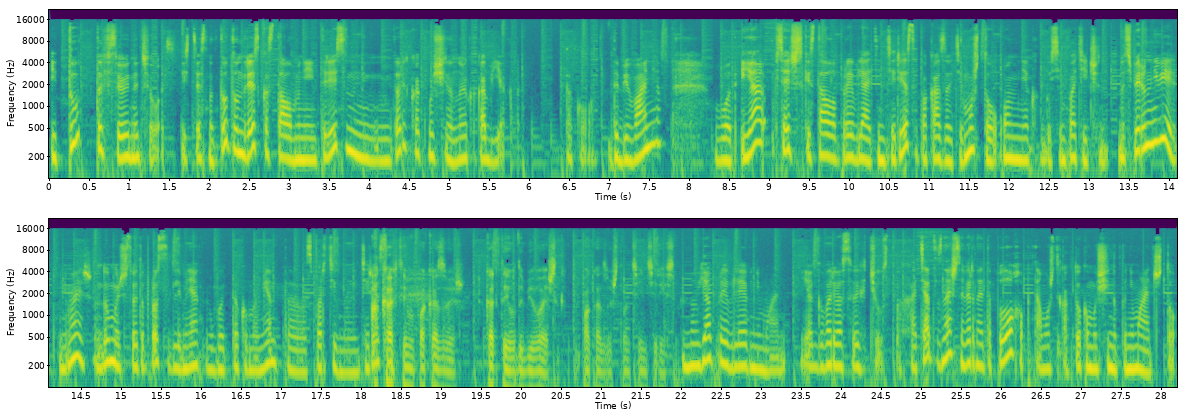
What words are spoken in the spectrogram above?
И тут-то все и началось. Естественно, тут он резко стал мне интересен не только как мужчина, но и как объект такого добивания. Вот. И я всячески стала проявлять интерес и показывать ему, что он мне как бы симпатичен. Но теперь он не верит, понимаешь? Он думает, что это просто для меня как бы такой момент э, спортивного интереса. А как ты ему показываешь? Как ты его добиваешься? Как ты показываешь, что он тебе интересен? Ну, я проявляю внимание. Я говорю о своих чувствах. Хотя, ты знаешь, наверное, это плохо, потому что как только мужчина понимает, что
